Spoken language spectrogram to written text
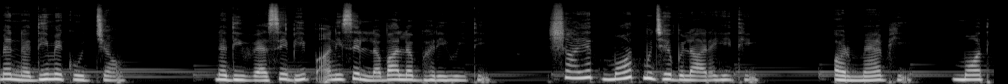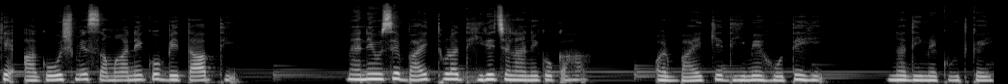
मैं नदी में कूद जाऊँ। नदी वैसे भी पानी से लबालब भरी हुई थी। शायद मौत मुझे बुला रही थी। और मैं भी मौत के आगोश में समाने को बेताब थी। मैंने उसे बाइक थोड़ा धीरे चलाने को कहा और बाइक के धीमे होते ही नदी में कूद गई।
